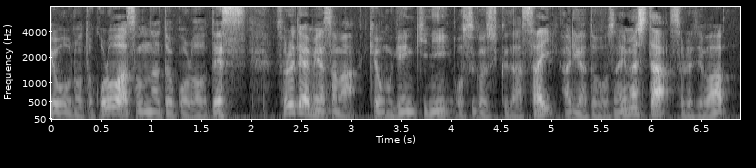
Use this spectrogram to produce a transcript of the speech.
今日のところはそんなところです。それでは皆様今日も元気にお過ごしください。ありがとうございました。それでは。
